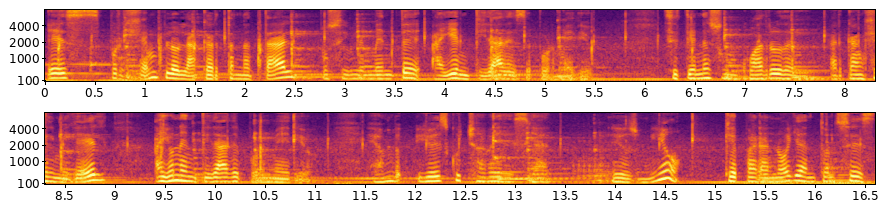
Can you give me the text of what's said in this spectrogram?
es, por ejemplo, la carta natal, posiblemente hay entidades de por medio. Si tienes un cuadro del Arcángel Miguel, hay una entidad de por medio. Yo escuchaba y decía, Dios mío, qué paranoia. Entonces,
